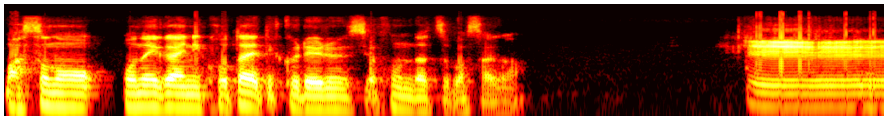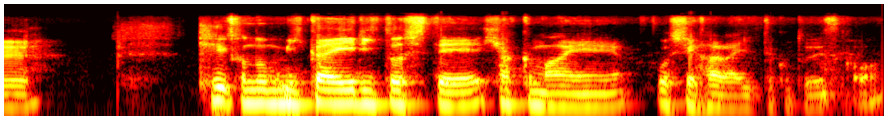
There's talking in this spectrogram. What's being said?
まあ、そのお願いに応えてくれるんですよ、本田翼が。えー、結その見返りとして100万円お支払いってことですか？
